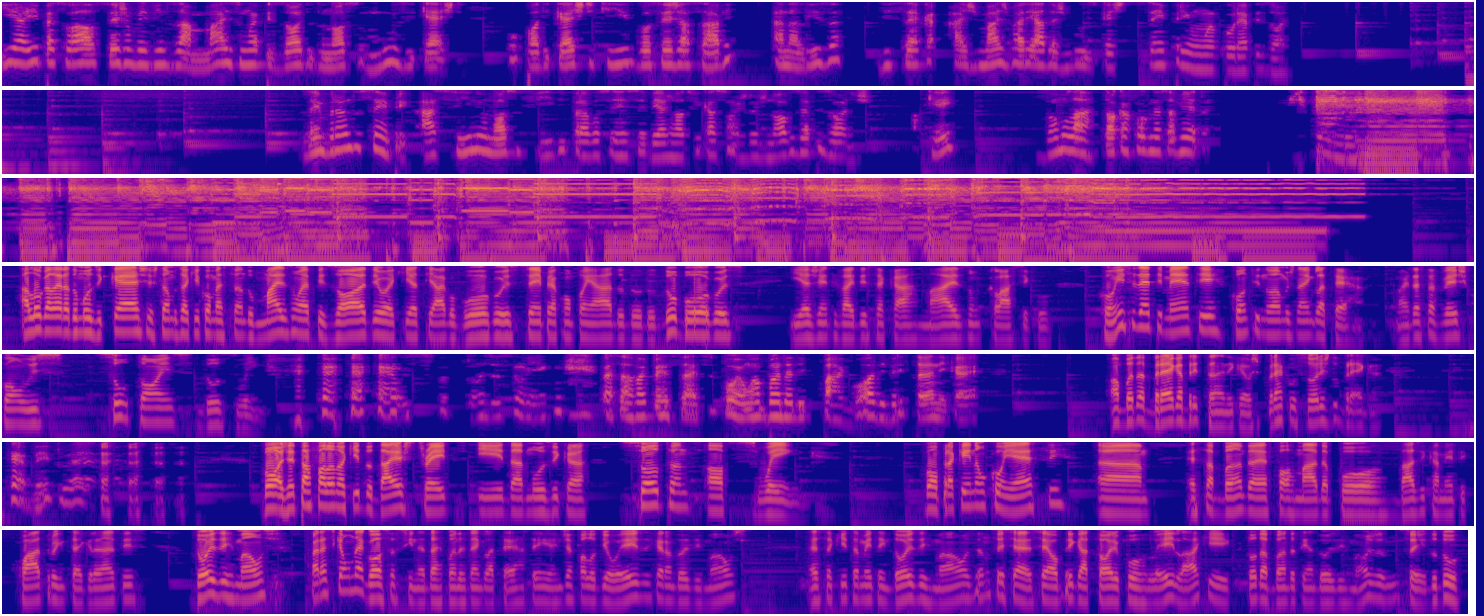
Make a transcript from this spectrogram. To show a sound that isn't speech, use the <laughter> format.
E aí, pessoal, sejam bem-vindos a mais um episódio do nosso Musicast, o podcast que você já sabe, analisa, disseca as mais variadas músicas, sempre uma por episódio. Lembrando sempre, assine o nosso feed para você receber as notificações dos novos episódios, ok? Vamos lá, toca fogo nessa vinheta. Alô, galera do Musicast, estamos aqui começando mais um episódio. Aqui é Tiago Burgos, sempre acompanhado do Dudu Burgos, e a gente vai dissecar mais um clássico. Coincidentemente, continuamos na Inglaterra, mas dessa vez com os Sultões do Swing. <laughs> Os Sultões do Swing. O pessoal vai pensar, isso, pô, é uma banda de pagode britânica, é? Uma banda brega britânica, os precursores do brega. É bem por. <laughs> Bom, a gente tá falando aqui do Dire Straits e da música Sultans of Swing. Bom, para quem não conhece, uh, essa banda é formada por basicamente quatro integrantes, dois irmãos. Parece que é um negócio assim, né, das bandas da Inglaterra. Tem, a gente já falou de Oasis, que eram dois irmãos. Essa aqui também tem dois irmãos. Eu não sei se é, se é obrigatório por lei lá que toda banda tenha dois irmãos. Eu não sei. Dudu,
